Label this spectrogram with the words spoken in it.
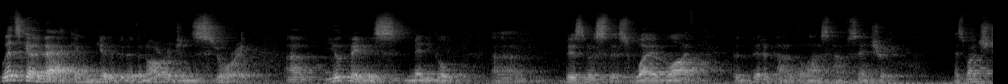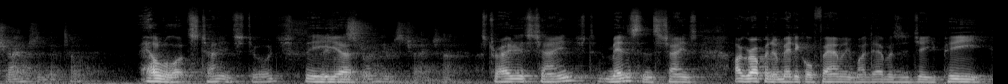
let's go back and get a bit of an origin story. Um, you've been this medical um, business, this way of life, for the better part of the last half century. Has much changed in that time? A hell of a lot's changed, George. The, uh, Australia has changed, huh? Australia's changed, medicine's changed. I grew up in a medical family. My dad was a GP.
